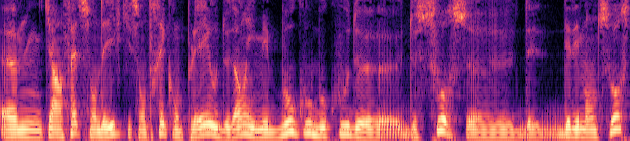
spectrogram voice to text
Euh, car en fait, ce sont des livres qui sont très complets, où dedans, il met beaucoup, beaucoup de, sources, euh, d'éléments de source,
